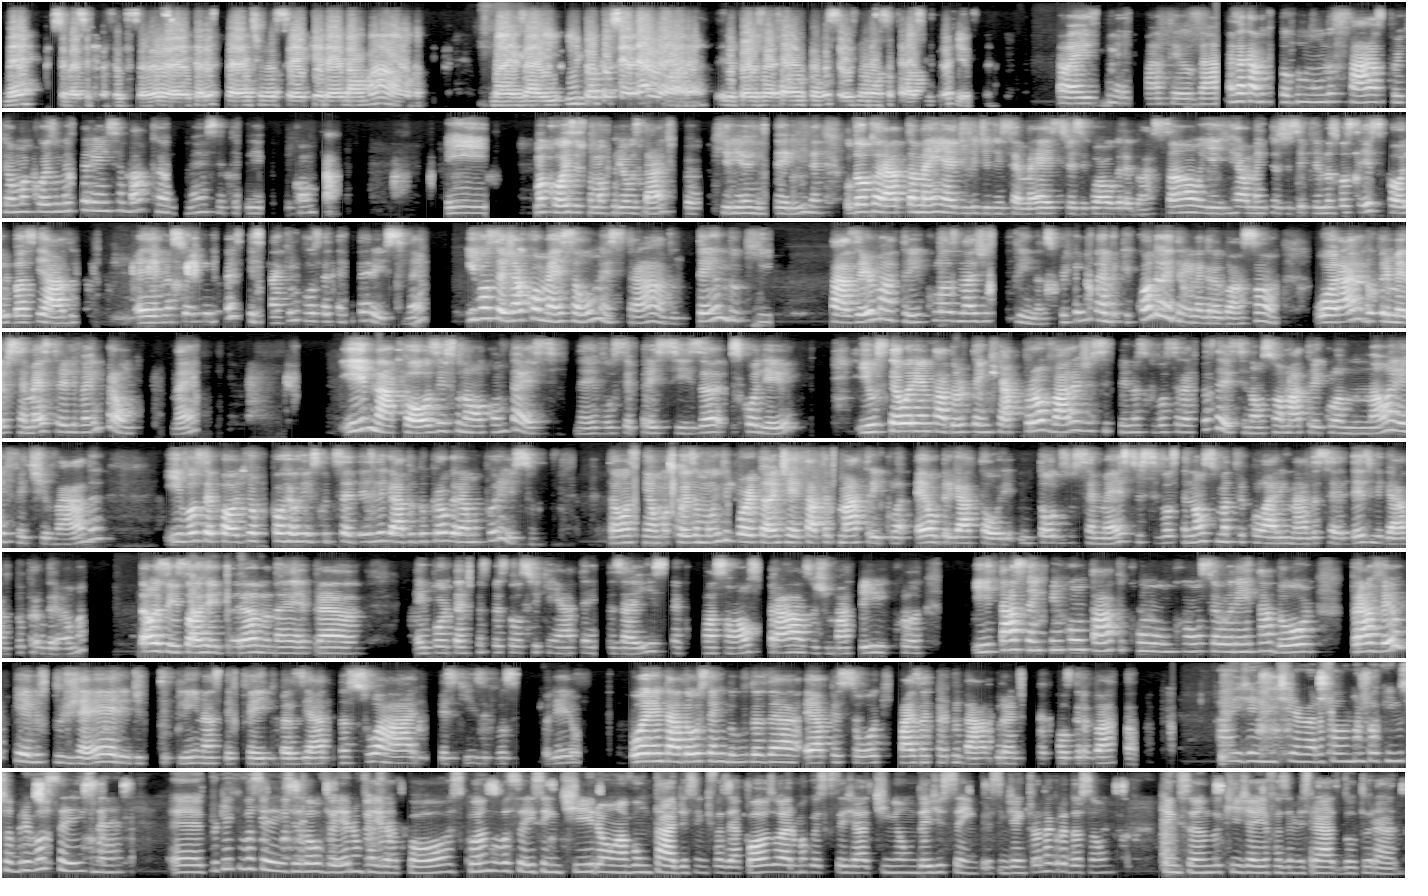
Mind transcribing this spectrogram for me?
né, você vai ser professor, é interessante você querer dar uma aula. Mas aí, e pelo que eu sei até agora, depois vou falando com vocês na nossa próxima entrevista. Então, é isso mesmo, Matheus. Ah, mas acaba que todo mundo faz, porque é uma coisa, uma experiência bacana, né? Você ter que contar. E uma coisa, uma curiosidade que eu queria inserir, né? O doutorado também é dividido em semestres, igual a graduação, e realmente as disciplinas você escolhe baseado é, na sua linha de pesquisa, naquilo que você tem interesse, né? E você já começa o mestrado tendo que fazer matrículas nas disciplinas. Porque eu lembro que quando eu entrei na graduação, o horário do primeiro semestre ele vem pronto, né? E na pós isso não acontece, né? Você precisa escolher e o seu orientador tem que aprovar as disciplinas que você vai fazer, senão sua matrícula não é efetivada e você pode correr o risco de ser desligado do programa por isso. Então, assim, é uma coisa muito importante, a etapa de matrícula é obrigatória em todos os semestres. Se você não se matricular em nada, você é desligado do programa. Então, assim, só reiterando, né, pra, é importante que as pessoas fiquem atentas a isso, né, com relação aos prazos de matrícula, e estar tá sempre em contato com, com o seu orientador, para ver o que ele sugere de disciplina a ser feito, baseado na sua área de pesquisa que você escolheu o orientador, sem dúvidas, é a, é a pessoa que mais vai te ajudar durante a pós-graduação. Ai, gente, agora falando um pouquinho sobre vocês, né? É, por que, que vocês resolveram fazer a pós? Quando vocês sentiram a vontade, assim, de fazer a pós? Ou era uma coisa que vocês já tinham desde sempre? Assim, já entrou na graduação pensando que já ia fazer mestrado, doutorado?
